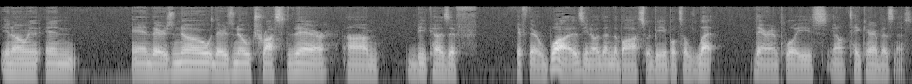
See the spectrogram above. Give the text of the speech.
you know and and, and there's no there's no trust there um, because if if there was, you know, then the boss would be able to let their employees, you know, take care of business.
